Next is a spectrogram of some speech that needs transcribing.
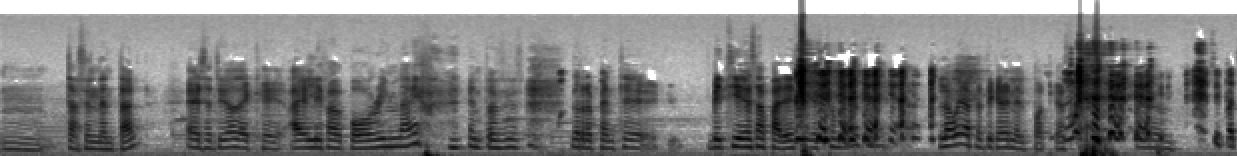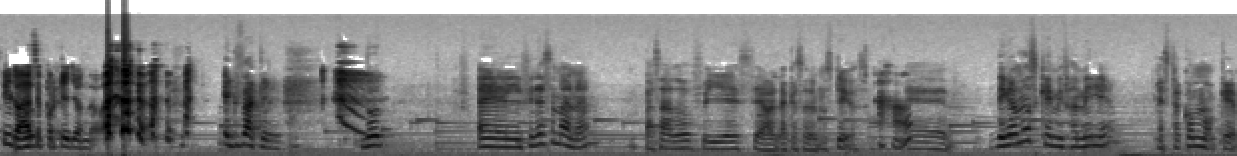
mm, trascendental. En el sentido de que I live a boring life. Entonces, de repente, BTS aparece y es como, "Ok, lo voy a platicar en el podcast. Si Pati lo no, hace, porque yo no? Exactly. No, el fin de semana pasado fui este, a la casa de unos tíos. Ajá. Eh, digamos que mi familia está como que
